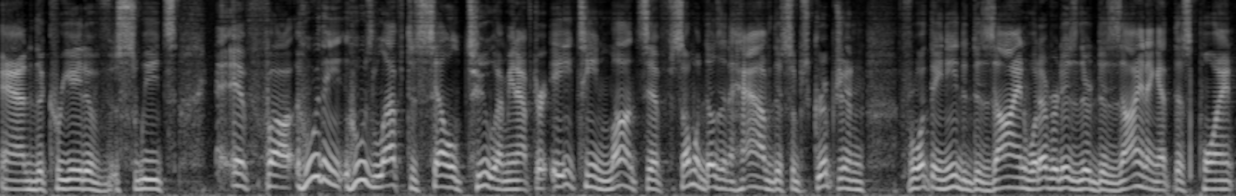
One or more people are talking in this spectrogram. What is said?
and the creative suites. If uh, who are the who's left to sell to? I mean, after 18 months, if someone doesn't have the subscription for what they need to design, whatever it is they're designing at this point,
